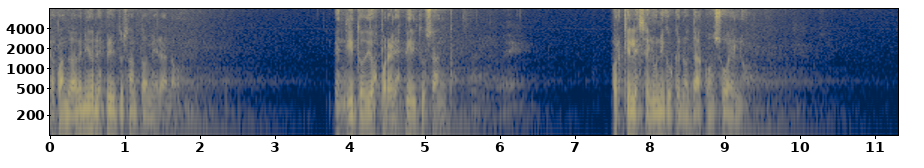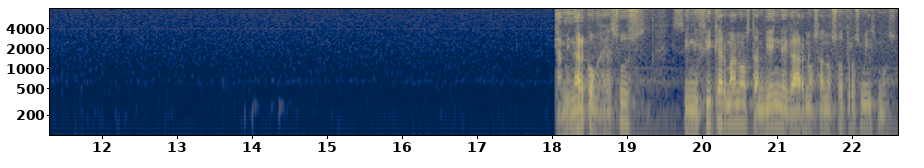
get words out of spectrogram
Pero cuando ha venido el Espíritu Santo, mira, no. Bendito Dios por el Espíritu Santo. Porque Él es el único que nos da consuelo. Caminar con Jesús significa, hermanos, también negarnos a nosotros mismos.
